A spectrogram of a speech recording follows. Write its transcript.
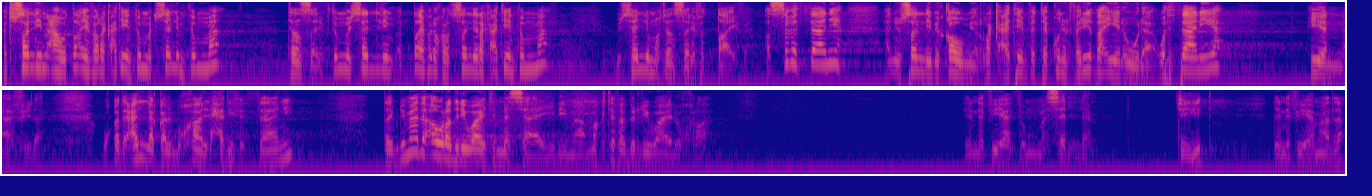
فتصلي معه طائفة ركعتين ثم تسلم ثم تنصرف. ثم يسلم الطائفة الأخرى تصلي ركعتين ثم يسلم وتنصرف الطائفة. الصفة الثانية أن يصلي بقوم ركعتين فتكون الفريضة هي الأولى والثانية هي النافلة. وقد علق البخاري الحديث الثاني. طيب لماذا أورد رواية النسائي؟ لما ما اكتفى بالرواية الأخرى؟ لأن فيها ثم سلم. جيد. لأن فيها ماذا؟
